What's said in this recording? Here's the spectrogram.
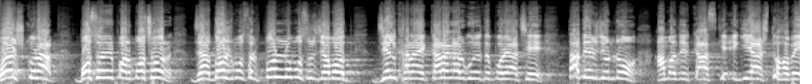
বয়স্করা বছরের পর বছর, যারা দশ বছর, পনেরো বছর যাবৎ জেলখানায় কারাগারগুলোতে পড়ে আছে, তাদের জন্য আমাদের কাজকে এগিয়ে আসতে হবে।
